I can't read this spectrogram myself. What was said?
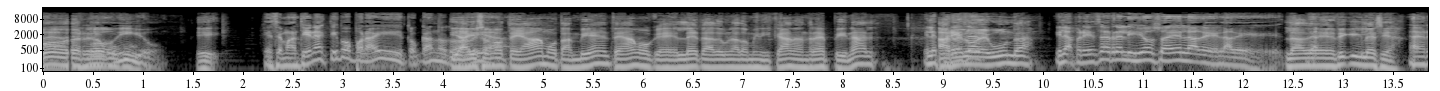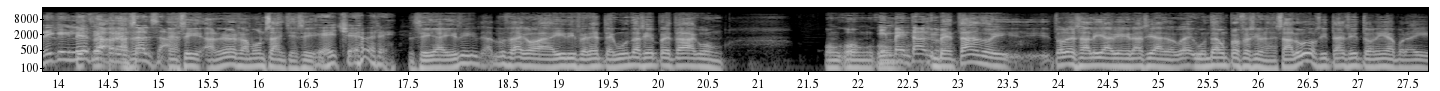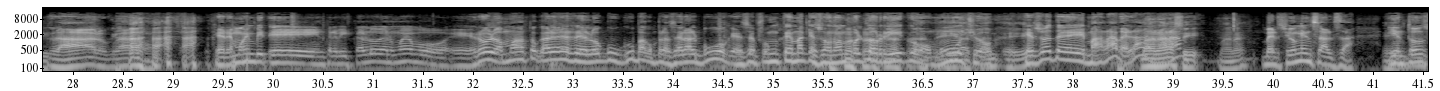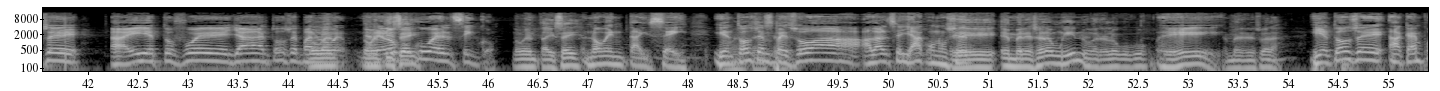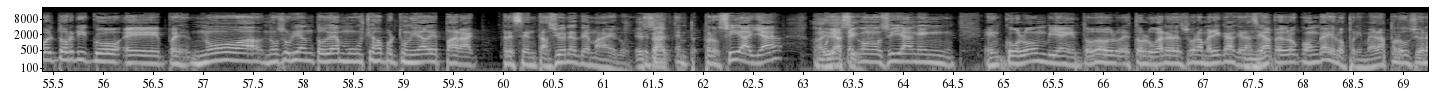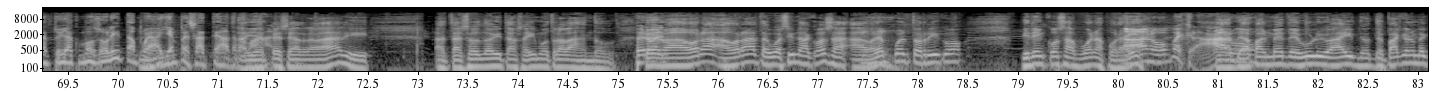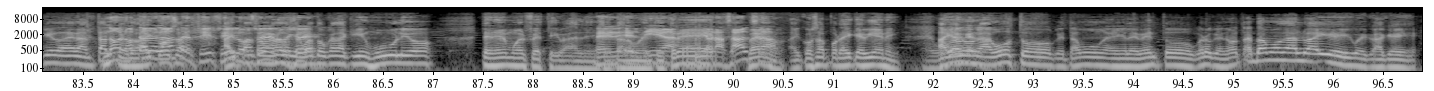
Bodo de. Y, que se mantiene activo por ahí tocando y todavía. ahí sonó Te Amo también. Te Amo, que es letra de una dominicana, Andrés Espinal. Y Arreglo de Gunda. Y la experiencia religiosa es la de la de La de Enrique Iglesias. la Enrique Iglesias, La- pero en salsa. eh, Sí, arreglo de Ramón Sánchez, sí. Es chévere. Sí, ahí sí, tú sabes, ahí diferente. Gunda siempre estaba con, con- con- con- Inventando. inventando y, y todo le salía bien, gracias a Dios. Un, un profesional. Saludos si está en sintonía por ahí. Claro, claro. Queremos eh, entrevistarlo de nuevo. Eh, Rol, vamos a tocar el reloj cucú para complacer al búho, que ese fue un tema que sonó en Puerto Rico mucho. Que eso es de Maná, ¿verdad? Maná, Maná. sí, maná. Versión en salsa. Y entonces, ahí esto fue ya, entonces, para el, Noven- nove- el reloj 96. cucú es el 5. 96. 96. Y entonces 96. empezó a, a darse ya a conocer. Eh, en Venezuela es un himno el reloj cucú. Sí. En Venezuela. Y entonces acá en Puerto Rico, eh, pues no, no surgían todavía muchas oportunidades para presentaciones de Maelo. Exacto. Pero sí allá, como ya te sí. conocían en, en Colombia y en todos estos lugares de Sudamérica, gracias a Pedro Conga y las primeras producciones tuyas como solista, pues ahí empezaste a Ahí trabajar. empecé a trabajar y hasta el sol de ahorita seguimos trabajando. Pero Pero, el- ahora, ahora te voy a decir una cosa. Ahora en Puerto Rico vienen cosas buenas por ahí. Ah, no, pues claro. Ah, Ya para el mes de julio hay, de para que no me quiero adelantar, No, no te hay adelantes, cosas, sí, sí, hay lo sé, lo que sé. voy a tocar aquí en julio. Tenemos el festival de El- el Z93. día de la salsa. Bueno, hay cosas por ahí que vienen. Seguro hay algo en agosto que estamos en el evento, creo que no. Vamos a darlo ahí güey, para que,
